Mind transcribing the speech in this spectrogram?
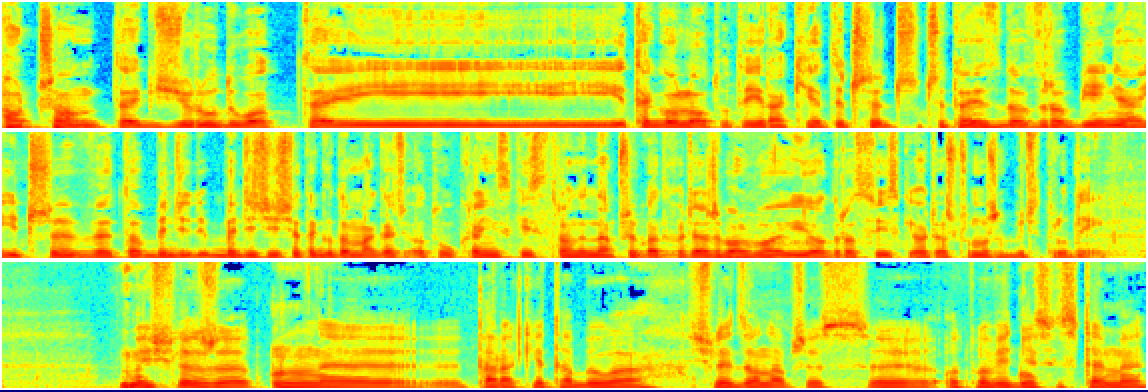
początek, źródło tej, tego lotu, tej rakiety? Czy, czy, czy to jest do zrobienia i czy wy to będzie, będziecie się tego domagać od ukraińskiej strony? Na przykład chociażby, albo i od rosyjskiej, chociaż to może być trudniej. Myślę, że mm, e, ta rakieta była śledzona przez e, odpowiednie systemy.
